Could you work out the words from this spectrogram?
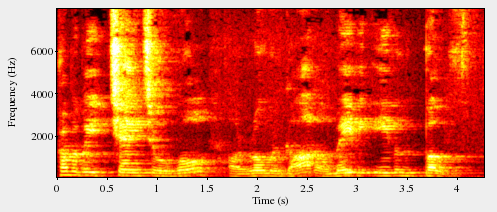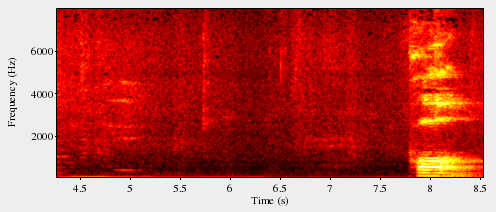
Probably chained to a wall or a Roman guard, or maybe even both. Paul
